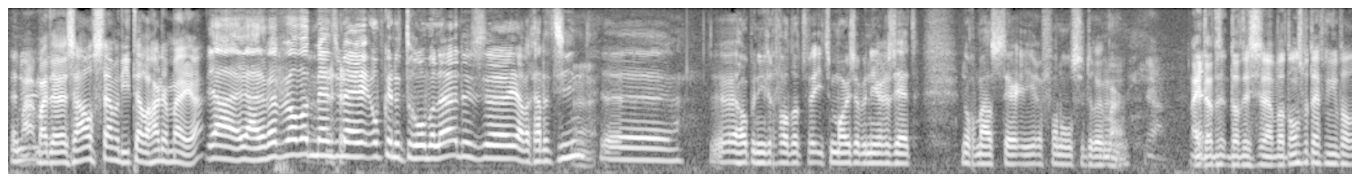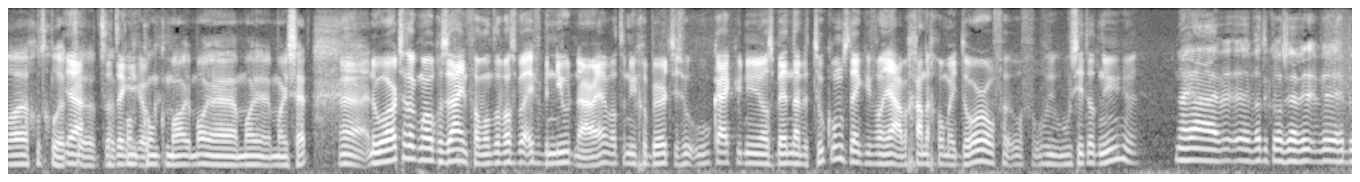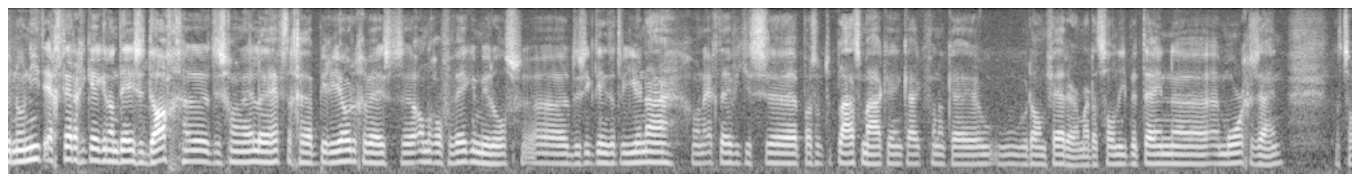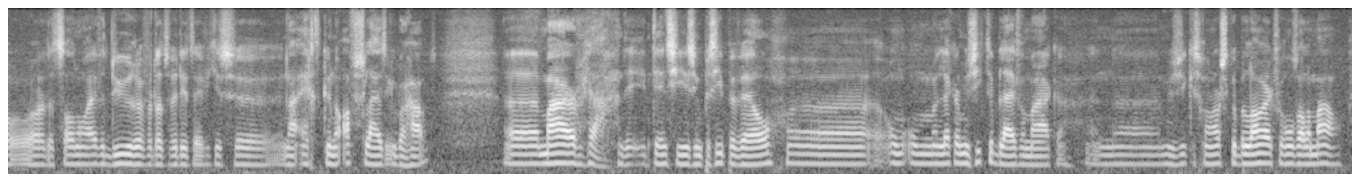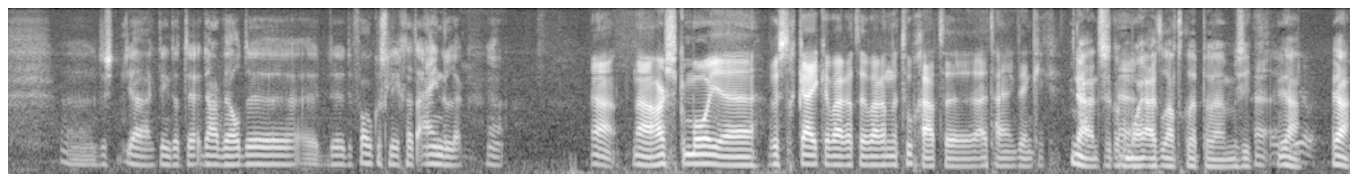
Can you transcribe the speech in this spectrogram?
En, maar, maar, de zaalstemmen die tellen harder mee, hè? Ja, ja, we hebben wel wat mensen mee op kunnen trommelen. Dus ja, we gaan het zien. we hopen in ieder geval dat we iets moois hebben neergezet. Nogmaals ter ere van onze drummer. Ja. Nee, dat, dat is uh, wat ons betreft in ieder geval uh, goed gelukt. Ja, dat, dat denk ik ook. Mooi, mooie, mooie, mooie set. Ja, en hoe hard het ook mogen zijn van, want daar was ik wel even benieuwd naar, hè, wat er nu gebeurd is. Hoe, hoe kijken jullie nu als band naar de toekomst? Denk je van, ja, we gaan er gewoon mee door? Of, of hoe, hoe zit dat nu? Nou ja, eh, wat ik al zei, we, hebben nog niet echt verder gekeken dan deze dag. het is gewoon een hele heftige periode geweest, anderhalve week inmiddels. dus ik denk dat we hierna gewoon echt eventjes pas op de plaats maken en kijken van oké, hoe, hoe, dan verder. Maar dat zal niet meteen morgen zijn. Dat zal, eh, dat zal nog even duren voordat we dit eventjes nou echt kunnen afsluiten überhaupt. Maar ja, de intentie is in principe wel om, om lekker muziek te blijven maken. En muziek is gewoon hartstikke belangrijk voor ons allemaal. Dus ja, ik denk dat de, daar wel de, de, de, focus ligt uiteindelijk. Ja, ja nou hartstikke mooi. rustig kijken waar het, waar het naartoe gaat uiteindelijk, denk ik. Ja, het is ook een mooie uitlaatklep muziek. ja. ja.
